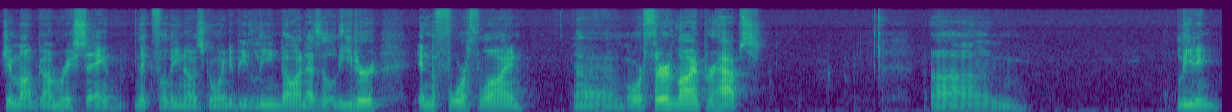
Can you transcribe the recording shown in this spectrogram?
Jim Montgomery saying Nick Foligno is going to be leaned on as a leader in the fourth line um, or third line, perhaps. Um, leading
